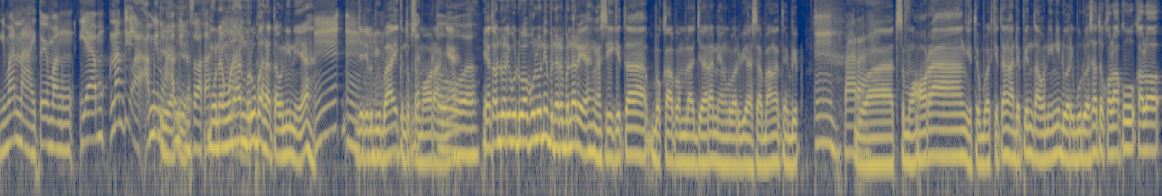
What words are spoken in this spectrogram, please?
Gimana? Itu emang ya nantilah amin lah Iya, amin iya. salah. Mudah-mudahan berubah lah tahun ini ya. Mm-mm. Jadi lebih baik untuk semua orang ya. Betul. Ya tahun 2020 nih benar-benar ya ngasih kita bekal pembelajaran yang luar biasa banget ya Bib. Mm, parah. Buat semua orang gitu, buat kita ngadepin tahun ini 2021. Kalau aku kalau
